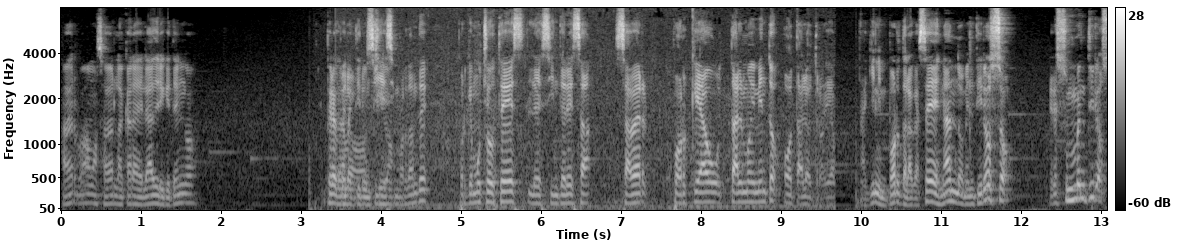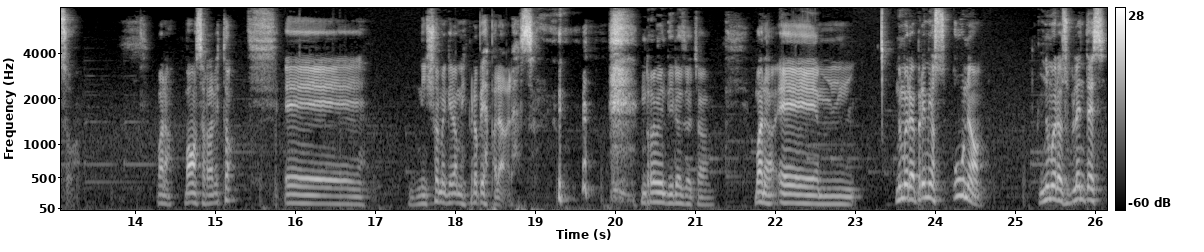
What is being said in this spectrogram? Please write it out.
A ver, vamos a ver la cara de ladri que tengo. Espero que no me tire un sí, es importante. Porque a muchos de ustedes les interesa saber por qué hago tal movimiento o tal otro. ¿A quién le importa lo que haces, Nando? ¡Mentiroso! ¡Eres un mentiroso! Bueno, vamos a cerrar esto. Eh, ni yo me creo mis propias palabras. Re mentiroso, chaval. Bueno, eh, número de premios 1. Número de suplentes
